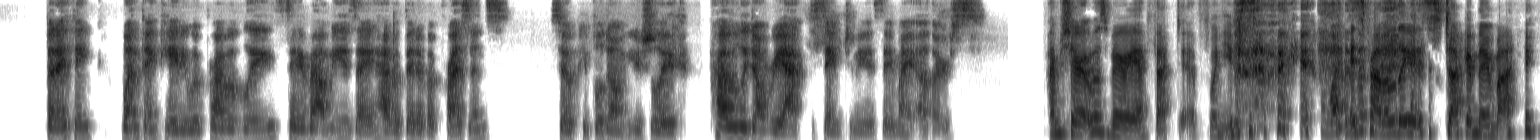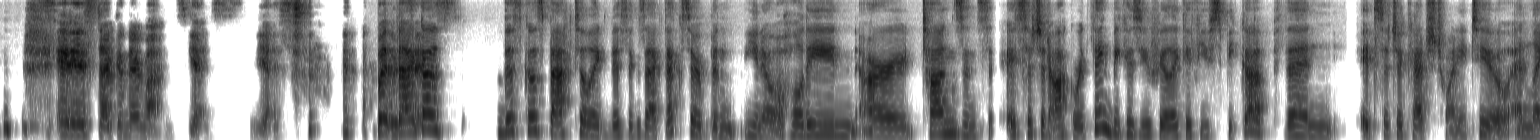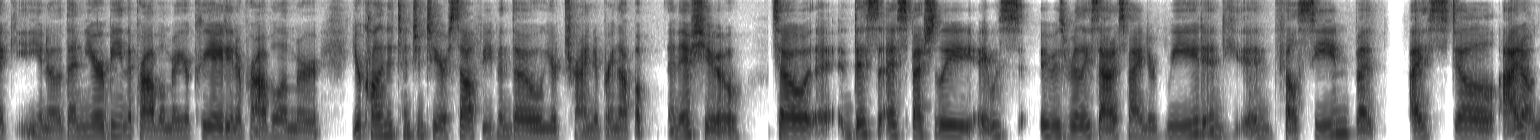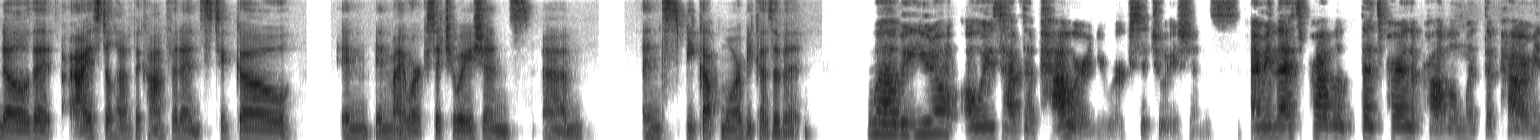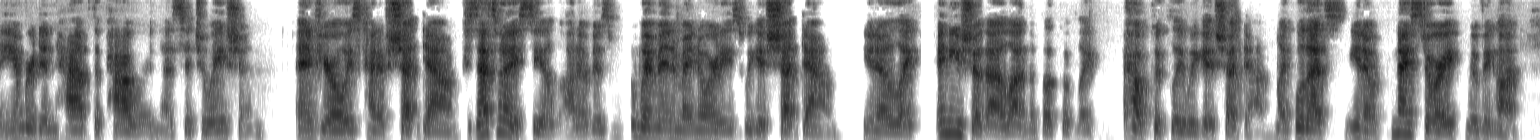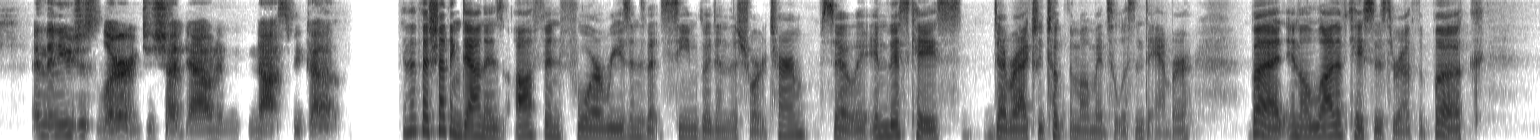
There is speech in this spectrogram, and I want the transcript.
But I think one thing Katie would probably say about me is I have a bit of a presence. So people don't usually, probably don't react the same to me as they might others. I'm sure it was very effective when you. it it's probably stuck in their minds. It is stuck in their minds. Yes, yes. but that say. goes. This goes back to like this exact excerpt, and you know, holding our tongues, and it's such an awkward thing because you feel like if you speak up, then it's such a catch 22 and like you know then you're being the problem or you're creating a problem or you're calling attention to yourself even though you're trying to bring up a, an issue so uh, this especially it was it was really satisfying to read and and felt seen but i still i don't know that i still have the confidence to go in in my work situations um, and speak up more because of it. Well but you don't always have the power in your work situations. I mean that's probably that's part of the problem with the power. I mean amber didn't have the power in that situation. And if you're always kind of shut down because that's what i see a lot of is women and minorities we get shut down you know like and you show that a lot in the book of like how quickly we get shut down like well that's you know nice story moving on and then you just learn to shut down and not speak up and that the shutting down is often for reasons that seem good in the short term. So in this case, Deborah actually took the moment to listen to Amber. But in a lot of cases throughout the book,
